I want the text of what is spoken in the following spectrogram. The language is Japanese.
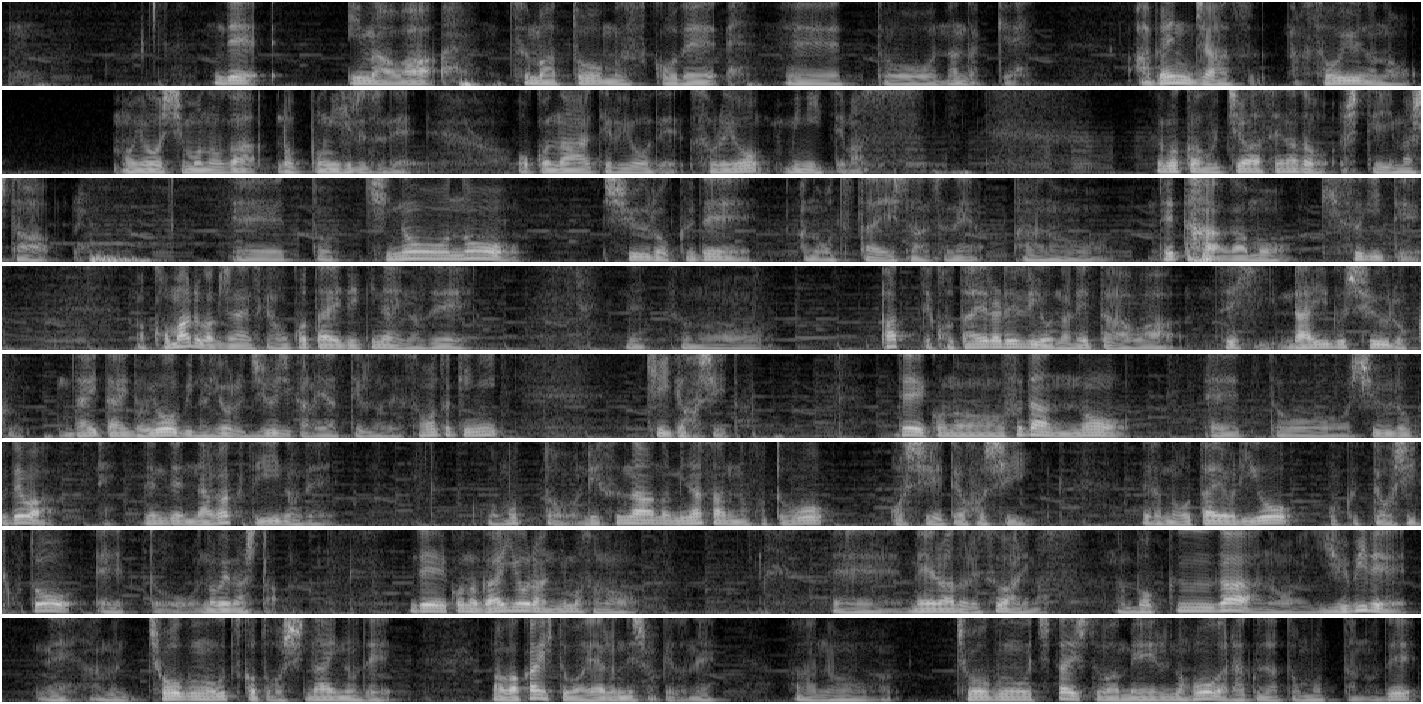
で今は妻と息子でえー、っとなんだっけアベンジャーズなんかそういうのの催し物が六本木ヒルズで行われているようでそれを見に行ってます。僕は打ち合わせなどしていました。えー、っと昨日の収録であのお伝えしたんですよね。あのレターがもう来すぎて、困るわけじゃないですけどお答えできないのでねそのパッて答えられるようなレターは是非ライブ収録だいたい土曜日の夜10時からやってるのでその時に聞いてほしいと。でこの普段のえー、っと収録では全然長くていいのでこうもっとリスナーの皆さんのことを教えてほしいでそのお便りを送ってほしいってことを、えー、っと述べましたでこの概要欄にもその、えー、メールアドレスはあります僕があの指でねあの長文を打つことをしないので、まあ、若い人はやるんでしょうけどねあの長文を打ちたい人はメールの方が楽だと思ったので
